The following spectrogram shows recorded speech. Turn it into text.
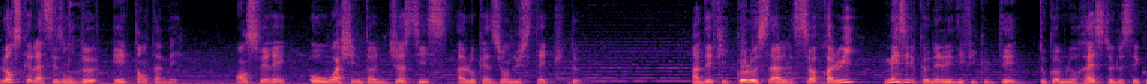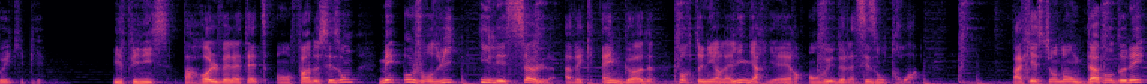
lorsque la saison 2 est entamée, transféré au Washington Justice à l'occasion du Stage 2. Un défi colossal s'offre à lui, mais il connaît les difficultés, tout comme le reste de ses coéquipiers. Ils finissent par relever la tête en fin de saison, mais aujourd'hui, il est seul avec Aim pour tenir la ligne arrière en vue de la saison 3. Pas question donc d'abandonner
